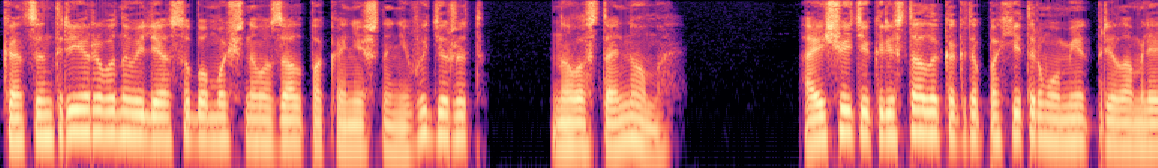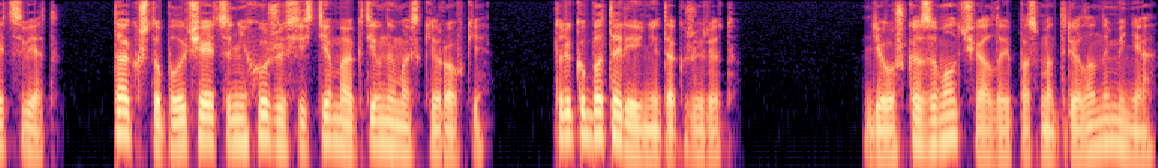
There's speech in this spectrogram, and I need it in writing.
Концентрированного или особо мощного залпа, конечно, не выдержит, но в остальном... А еще эти кристаллы как-то по-хитрому умеют преломлять свет, так что получается не хуже системы активной маскировки. Только батарею не так жрет. Девушка замолчала и посмотрела на меня,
